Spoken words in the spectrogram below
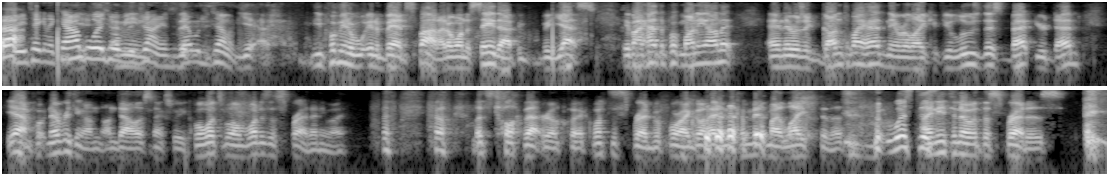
so you're taking the Cowboys Yeah, I over mean, the Giants. Is that what you're telling me? Yeah, you put me in a, in a bad spot. I don't want to say that, but, but yes, if I had to put money on it, and there was a gun to my head, and they were like, "If you lose this bet, you're dead." Yeah, I'm putting everything on, on Dallas next week. Well, what's well, what is the spread anyway? Let's talk that real quick. What's the spread before I go ahead and commit my life to this? What's I need to know what the spread is because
